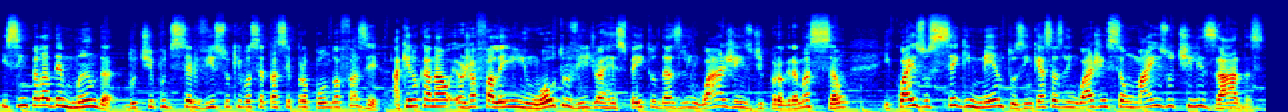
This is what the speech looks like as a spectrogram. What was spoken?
e sim pela demanda do tipo de serviço que você está se propondo a fazer. Aqui no canal eu já falei em um outro vídeo a respeito das linguagens de programação e quais os segmentos em que essas linguagens são mais utilizadas.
